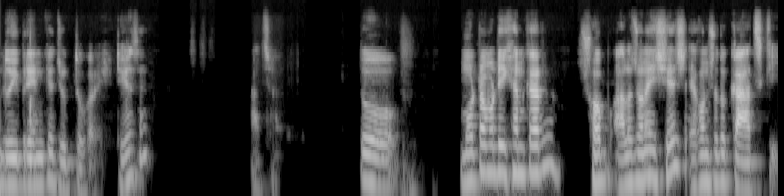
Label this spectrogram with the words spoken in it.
দুই ব্রেনকে যুক্ত করে ঠিক আছে আচ্ছা তো মোটামুটি এখানকার সব আলোচনাই শেষ এখন শুধু কাজ কি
